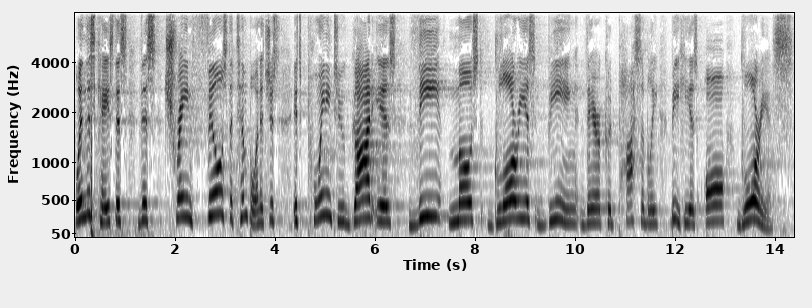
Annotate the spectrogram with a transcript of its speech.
Well, in this case, this, this train fills the temple, and it's just, it's pointing to God is the most glorious being there could possibly be. He is all glorious.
